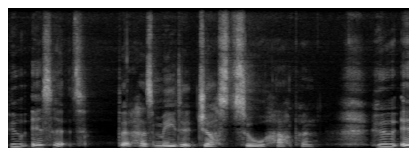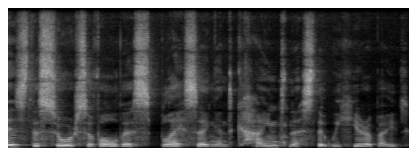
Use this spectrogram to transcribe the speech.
Who is it that has made it just so happen? Who is the source of all this blessing and kindness that we hear about?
